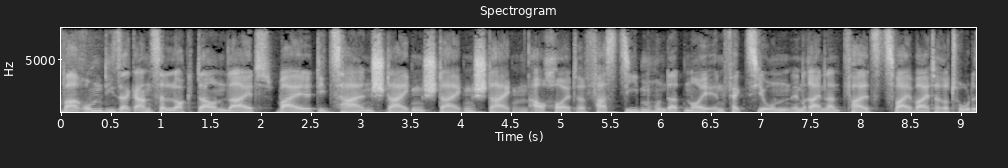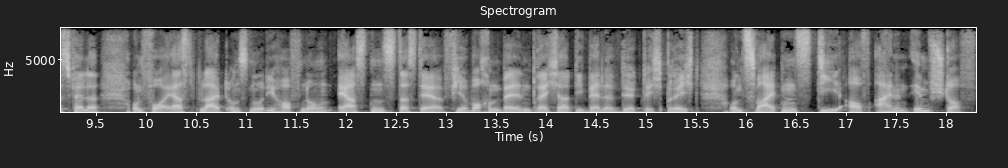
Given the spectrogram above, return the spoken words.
Warum dieser ganze Lockdown leid? Weil die Zahlen steigen, steigen, steigen. Auch heute fast 700 Neuinfektionen in Rheinland-Pfalz, zwei weitere Todesfälle. Und vorerst bleibt uns nur die Hoffnung, erstens, dass der Vier-Wochen-Wellenbrecher die Welle wirklich bricht und zweitens, die auf einen Impfstoff.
